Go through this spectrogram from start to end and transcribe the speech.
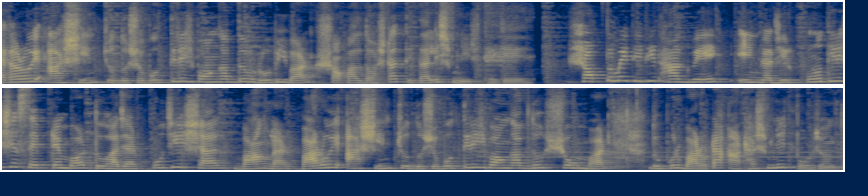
এগারোই আশ্বিন চোদ্দোশো বত্রিশ বঙ্গাব্দ রবিবার সকাল দশটা তেতাল্লিশ মিনিট থেকে। সপ্তমী তিথি থাকবে ইংরাজির উনতিরিশে সেপ্টেম্বর দু হাজার পঁচিশ সাল। বাংলার বারোই আশ্বিন চোদ্দোশো বত্রিশ বঙ্গাব্দ সোমবার দুপুর বারোটা আঠাশ মিনিট পর্যন্ত।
